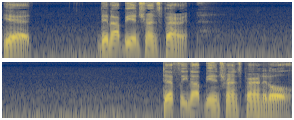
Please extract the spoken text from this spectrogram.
Yeah, they're not being transparent. Definitely not being transparent at all.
